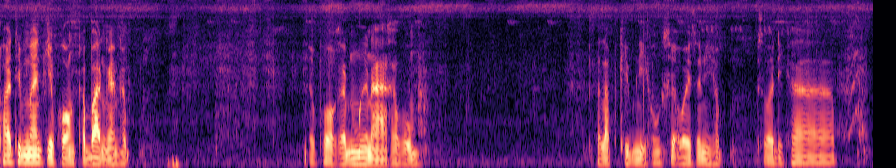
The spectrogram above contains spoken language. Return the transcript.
พาทีมงานเก็บของกลับบ้านกันครับ เดี๋ยวพอกันมือหนาครับผมสำหรับคลิปนี้คงเสียไว้สนี้ครับ สวัสดีครับ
